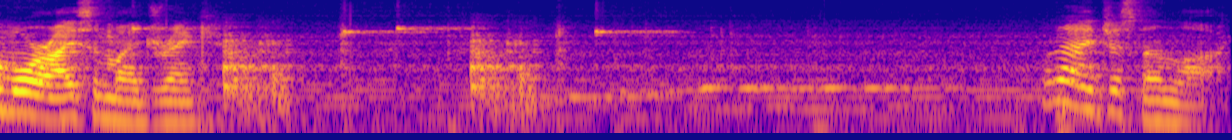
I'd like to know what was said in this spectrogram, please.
No more ice in my drink. What did I just unlock?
